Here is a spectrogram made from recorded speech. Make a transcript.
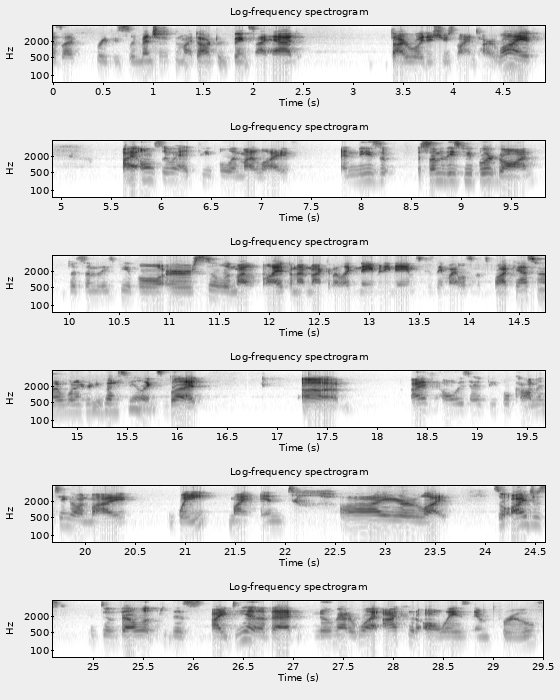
as I've previously mentioned, my doctor thinks I had thyroid issues my entire life. I also had people in my life, and these some of these people are gone but some of these people are still in my life, and I'm not going to like name any names because they might listen to this podcast, and I don't want to hurt anybody's feelings. But um, I've always had people commenting on my weight my entire life, so I just developed this idea that no matter what, I could always improve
